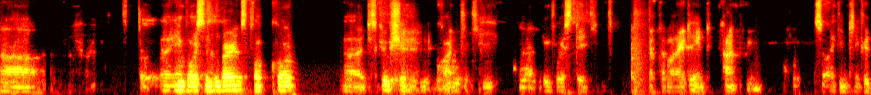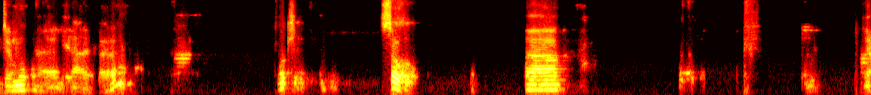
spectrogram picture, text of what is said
Uh, invoice number, stock code, uh, description, quantity, uh, invoice date, customer ID, and country. So I think you could demo. Uh, okay. So, uh, yeah,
